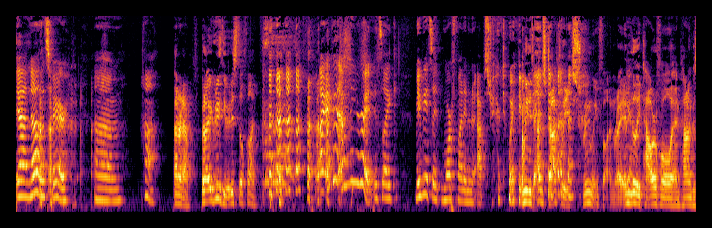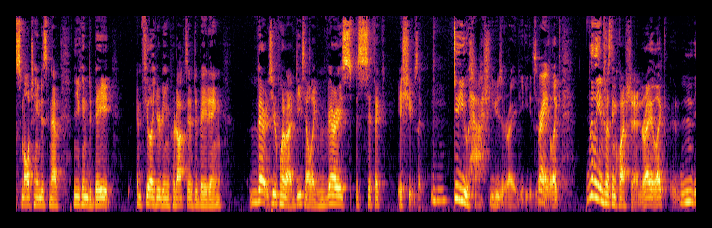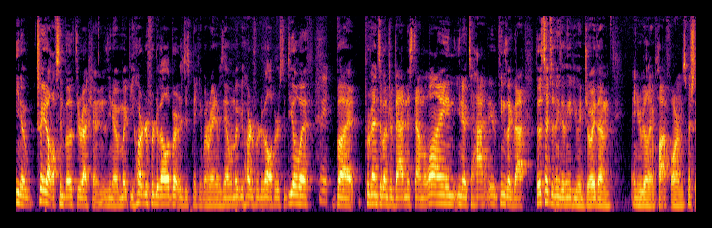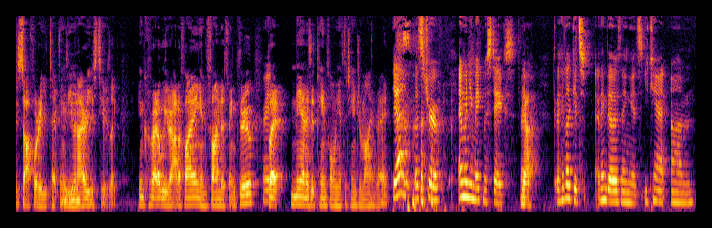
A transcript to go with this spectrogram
yeah. No, that's fair. Um, huh. I don't know, but I agree with you. It is still fun. I, I, think- I think you're right. It's like maybe it's like more fun in an abstract way. I mean, it's abstractly extremely fun, right? And Yeah. really powerful and empowering because small changes can have, and you can debate and feel like you're being productive debating very, to your point about detail, like very specific issues. Like, do you hash user IDs? Mm-hmm. Right. Like, really interesting question, right? Like, you know, trade offs in both directions. You know, it might be harder for developers, just making up a random example, it might be harder for developers to deal with, Right. but prevents a bunch of badness down the line, you know, to have things like that. Those types of things, I think if you enjoy them and you're building platforms, especially software type things you and Mm-hmm. I are used to, is like incredibly gratifying and fun to think through. Right. But man, is it painful when you have to change your mind, right? yeah, that's true. and when you make mistakes, right? Yeah. I feel like it's. I think the other thing is you can't. Um,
